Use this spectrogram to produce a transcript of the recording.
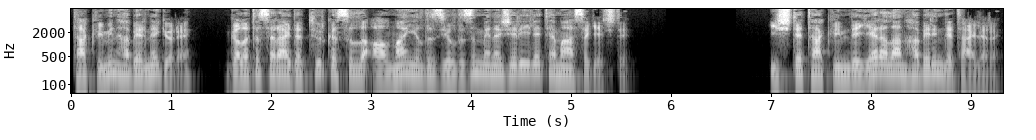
Takvimin haberine göre Galatasaray'da Türk asıllı Alman yıldız yıldızın menajeriyle temasa geçti. İşte takvimde yer alan haberin detayları.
